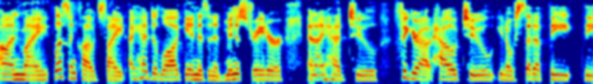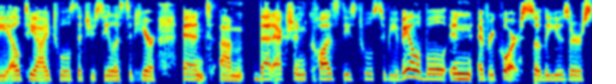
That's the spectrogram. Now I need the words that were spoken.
on my lesson cloud site. I had to log in as an administrator and I had to figure out how to, you know, set up the the LTI tools that you see listed here. And um, that action caused these tools to be available in every course. So the users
